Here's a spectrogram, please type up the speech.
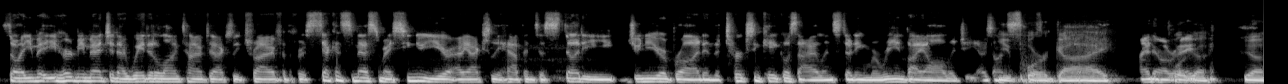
So you you heard me mention I waited a long time to actually try for the first second semester my senior year. I actually happened to study junior year abroad in the Turks and Caicos Islands studying marine biology. I was on you poor guy. I know, right? Guy. Yeah.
